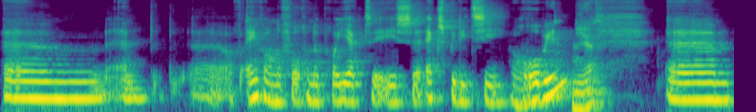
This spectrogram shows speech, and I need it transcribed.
Um, en of een van de volgende projecten is Expeditie Robin. Ja. Um,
